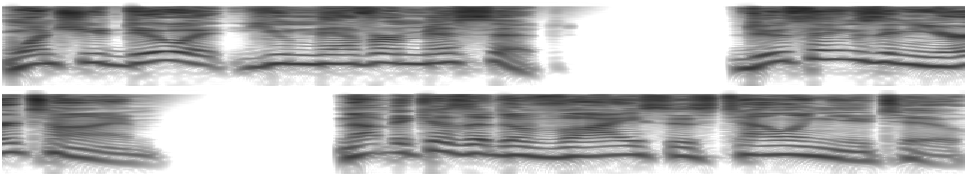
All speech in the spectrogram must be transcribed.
Once you do it, you never miss it. Do things in your time, not because a device is telling you to.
